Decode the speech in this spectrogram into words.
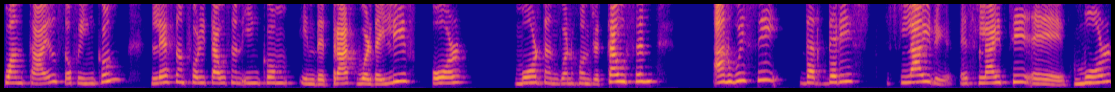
quantiles of income, less than 40,000 income in the tract where they live, or more than 100,000. And we see that there is slightly, slightly uh, more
